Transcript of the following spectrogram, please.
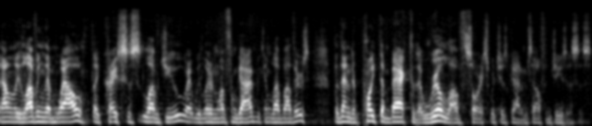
not only loving them well, like Christ has loved you, right? We learn love from God, we can love others, but then to point them back to the real love source, which is God himself and Jesus.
